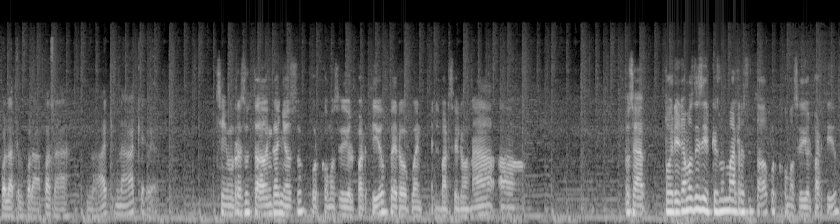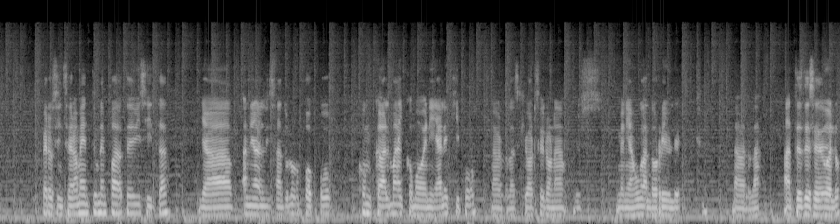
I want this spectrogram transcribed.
Por la temporada pasada, nada, nada que ver. Sí, un resultado engañoso por cómo se dio el partido, pero bueno, el Barcelona... Ah, o sea, podríamos decir que es un mal resultado por cómo se dio el partido, pero sinceramente un empate de visita, ya analizándolo un poco con calma y cómo venía el equipo, la verdad es que Barcelona pues, venía jugando horrible la verdad, antes de ese duelo.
